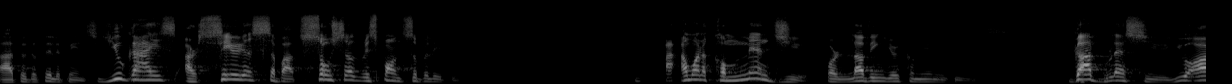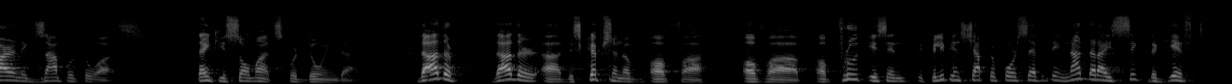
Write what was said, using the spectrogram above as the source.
uh, to the Philippines. You guys are serious about social responsibilities. I, I want to commend you for loving your communities. God bless you. You are an example to us. Thank you so much for doing that. The other, the other uh, description of, of, uh, of, uh, of fruit is in Philippians chapter 4 17. Not that I seek the gift,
